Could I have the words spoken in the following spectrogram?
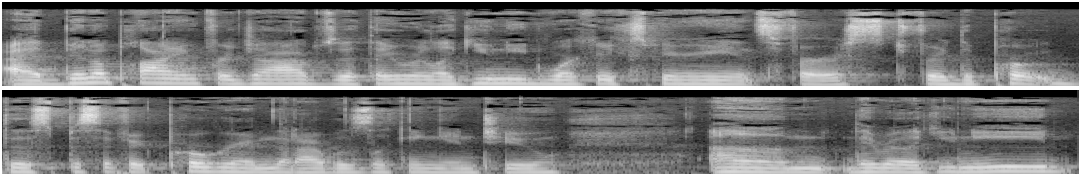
I had been applying for jobs but they were like you need work experience first for the pro- the specific program that I was looking into. Um, they were like you need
